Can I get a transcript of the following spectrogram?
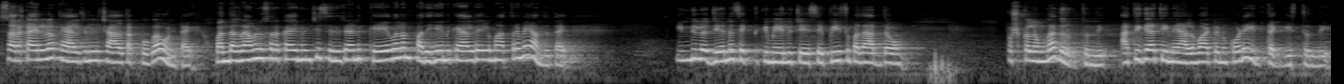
సొరకాయల్లో క్యాలరీలు చాలా తక్కువగా ఉంటాయి. వంద గ్రాముల సొరకాయ నుంచి శరీరానికి కేవలం పదిహేను క్యాలరీలు మాత్రమే అందుతాయి. ఇందులో జీర్ణశక్తికి మేలు చేసే పీచు పదార్థం పుష్కలంగా దొరుకుతుంది. అతిగా తినే అలవాటును కూడా ఇది తగ్గిస్తుంది.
